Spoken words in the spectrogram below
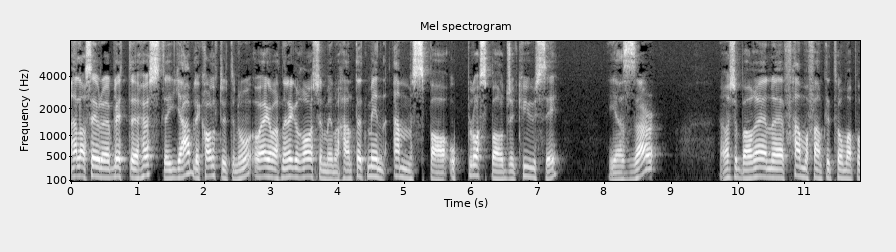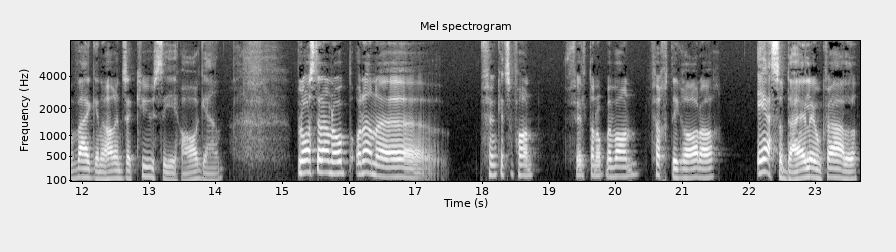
ellers er det blitt eh, høst. Det er jævlig kaldt ute nå. Og jeg har vært nede i garasjen min og hentet min M-spa oppblåsbar jacuzzi. Yes, sir. Jeg har ikke bare en 55 eh, på veggen, jeg har en jacuzzi i hagen. Blåste den opp, og den øh, funket som faen. Fylte den opp med vann. 40 grader. Er så deilig om kvelden.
